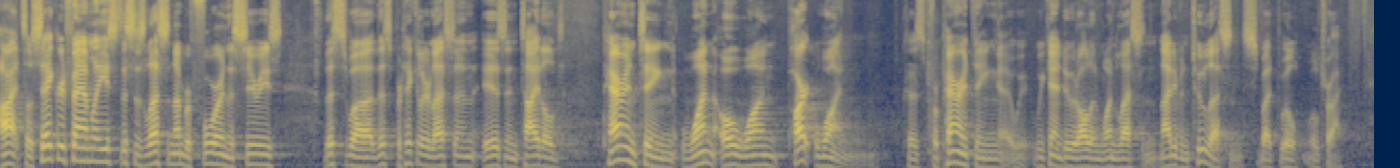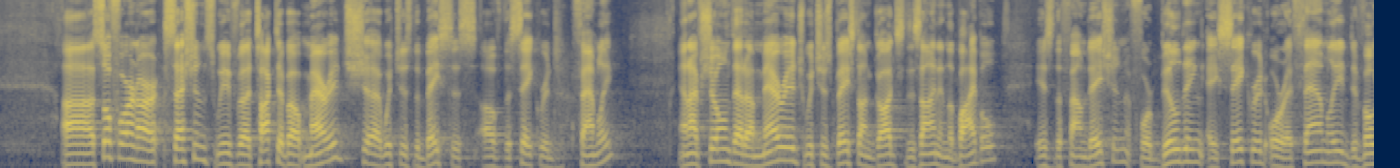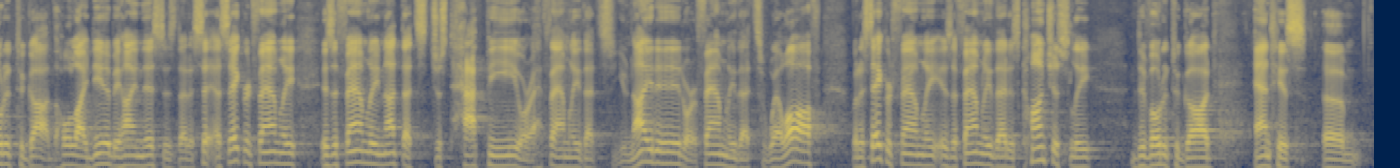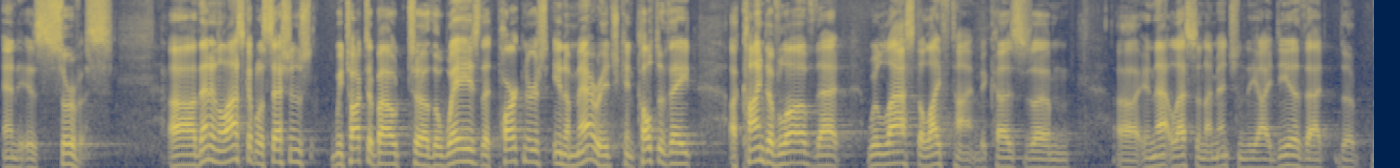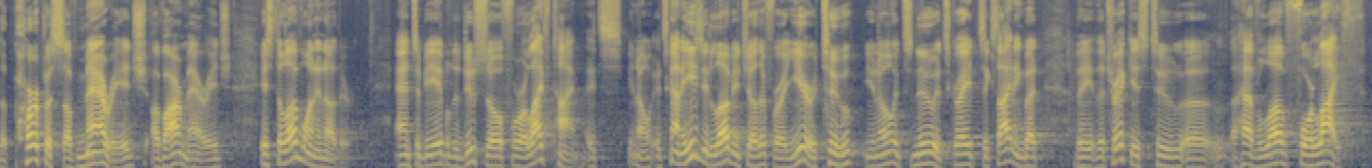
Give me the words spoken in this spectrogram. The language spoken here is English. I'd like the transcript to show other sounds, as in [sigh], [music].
All right, so sacred families, this is lesson number four in the series. This, uh, this particular lesson is entitled Parenting 101 Part One. Because for parenting, uh, we, we can't do it all in one lesson, not even two lessons, but we'll, we'll try. Uh, so far in our sessions, we've uh, talked about marriage, uh, which is the basis of the sacred family. And I've shown that a marriage which is based on God's design in the Bible is the foundation for building a sacred or a family devoted to God. The whole idea behind this is that a, a sacred family is a family not that's just happy or a family that's united or a family that's well off, but a sacred family is a family that is consciously devoted to God and His, um, and his service. Uh, then in the last couple of sessions, we talked about uh, the ways that partners in a marriage can cultivate a kind of love that will last a lifetime because um, uh, in that lesson I mentioned the idea that the, the purpose of marriage, of our marriage, is to love one another and to be able to do so for a lifetime. It's, you know, it's kind of easy to love each other for a year or two. You know, it's new, it's great, it's exciting, but the, the trick is to uh, have love for life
